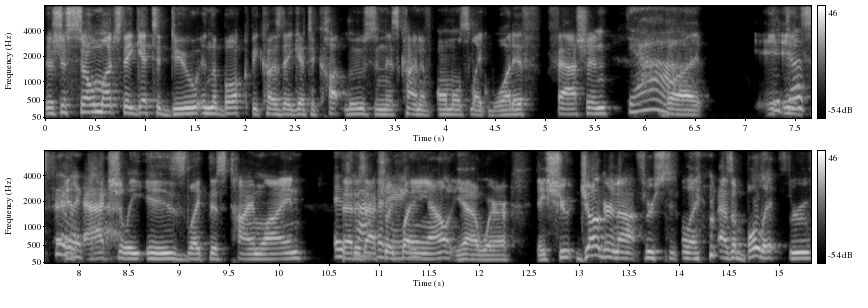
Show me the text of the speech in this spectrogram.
there's just so much they get to do in the book because they get to cut loose in this kind of almost like what if fashion Yeah. but It does it's- feel it like actually is like this timeline It's that is actually playing out yeah where they shoot juggernaut through like as a bullet through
